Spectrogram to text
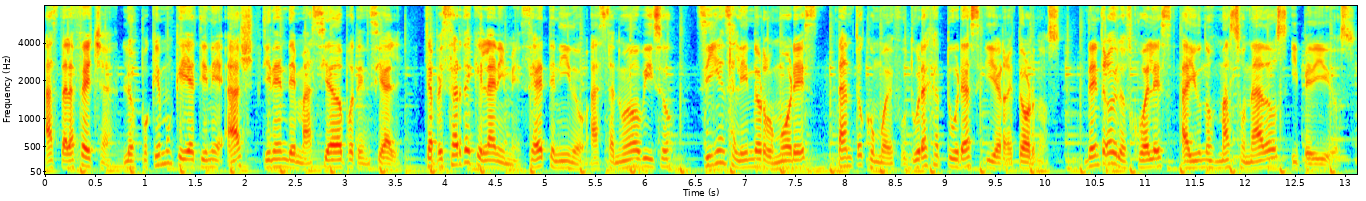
Hasta la fecha, los Pokémon que ya tiene Ash tienen demasiado potencial, y a pesar de que el anime se ha detenido hasta nuevo aviso, siguen saliendo rumores tanto como de futuras capturas y de retornos, dentro de los cuales hay unos más sonados y pedidos.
